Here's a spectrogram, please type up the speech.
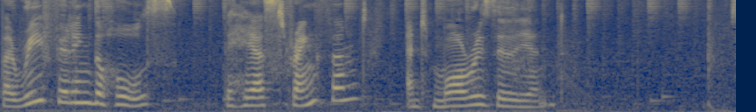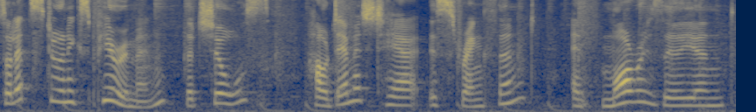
by refilling the holes, the hair strengthened and more resilient. So let's do an experiment that shows how damaged hair is strengthened and more resilient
